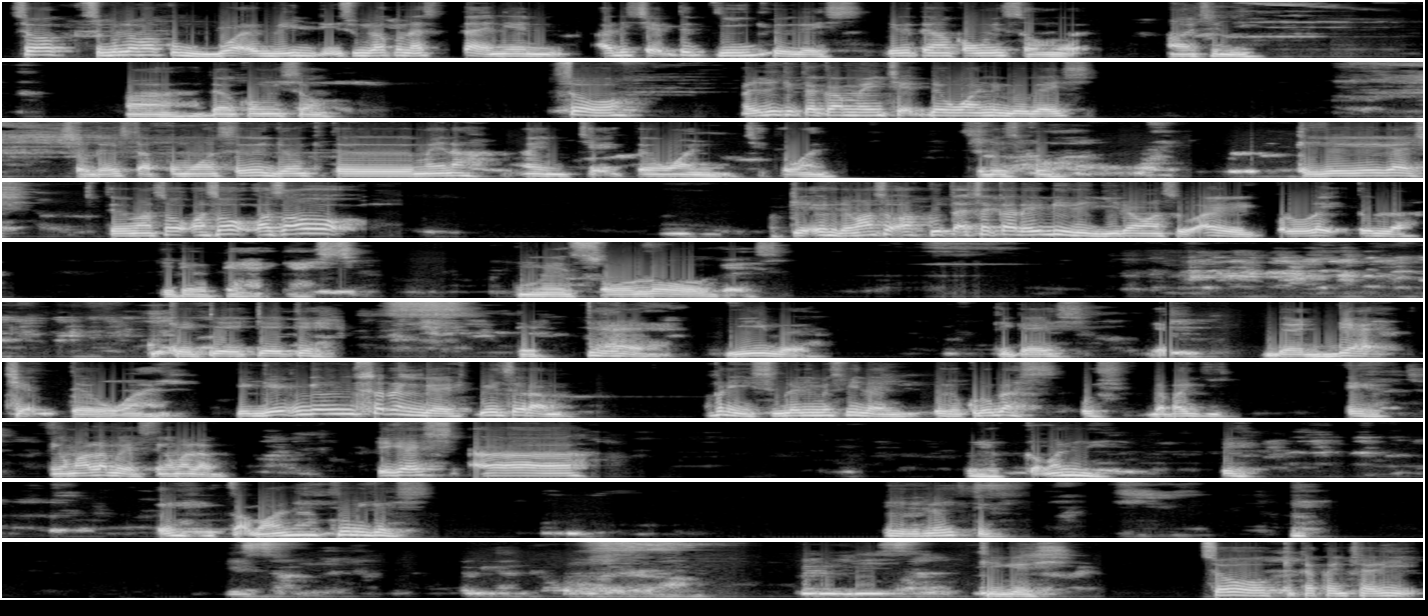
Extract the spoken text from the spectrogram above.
So sebelum aku buat video, sebelum aku nak start ni kan, ada chapter 3 guys. Dia tengah komen song ke? Ah macam ni. Ah, tengah komen song. So, ni kita akan main chapter 1 dulu guys. So guys, tak apa masa, jom kita main lah. Main chapter 1, chapter 1. So let's go. Okay, okay, okay guys. Kita masuk, masuk, masuk. Okay, eh dah masuk. Aku tak cakap ready lagi dah masuk. Ay, pelik tu lah. Okay, dah dah guys. Main solo guys. Okay, okay, okay, okay. The Dead River. Okay guys. The, Dead Chapter 1. Okay, game, game seram guys. Game seram. Apa ni? 959. Oh, pukul 12. Ush, dah pagi. Eh, tengah malam guys. Tengah malam. Okay guys. Uh, Eh, kat mana ni? Eh. Eh, kat mana aku ni guys? Eh, dia lighter. Eh. Okay guys. So, kita akan cari.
